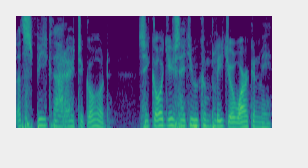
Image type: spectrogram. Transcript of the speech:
Let's speak that out to God. Say, God, you said you would complete your work in me.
